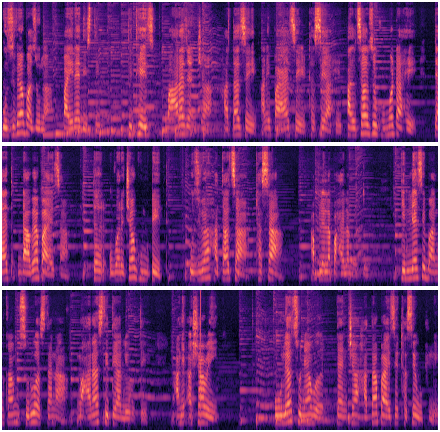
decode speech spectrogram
उजव्या बाजूला पायऱ्या दिसतील. तिथेच महाराजांच्या हाताचे आणि पायाचे ठसे आहेत. खालचा जो घुमट आहे त्यात डाव्या पायाचा. तर वरच्या घुमटीत उजव्या हाताचा ठसा आपल्याला पाहायला मिळतो. किल्ल्याचे बांधकाम सुरू असताना महाराज तिथे आले होते. आणि अशा वेळी ओल्या चुन्यावर त्यांच्या हातापायाचे ठसे उठले.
